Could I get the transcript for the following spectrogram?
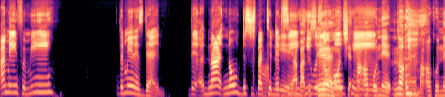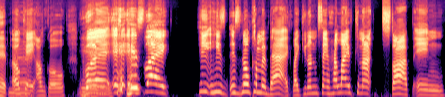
I mean, for me, the man is dead. The- Not no disrespect to Uh, Nipsey. Yeah, I'm about he to was say Yeah. a my whole uncle- king. my uncle Nip. No. man, my uncle Nip. Man. Okay, uncle. Yeah. But it, it's like he he's there's no coming back. Like you know what I'm saying? Her life cannot stop and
